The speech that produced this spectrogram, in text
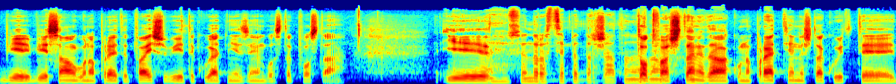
вие, вие само го направете това и ще видите, когато ние вземем властта, какво става. И Е, освен да разцепят държавата, не то знам. това ще стане, да, ако направят тия неща, които те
